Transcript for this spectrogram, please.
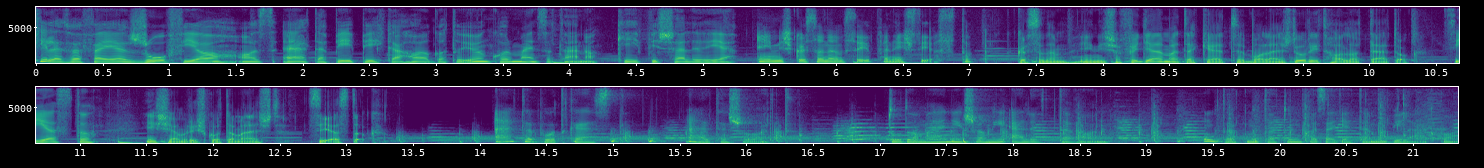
Illetve Fejes Zsófia, az ELTE PPK hallgatói önkormányzatának képviselője. Én is köszönöm szépen, és sziasztok! Köszönöm én is a figyelmeteket, Balázs Dorit hallottátok, Sziasztok! és Emrisko Tamást. Sziasztok! ELTE Podcast. ELTE Sort. Tudomány és ami előtte van. Utat mutatunk az egyetemi világban.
